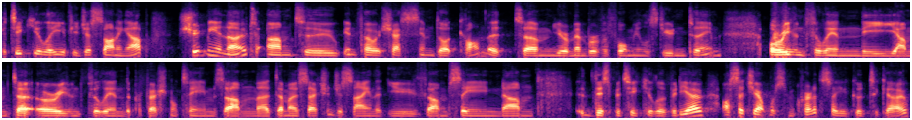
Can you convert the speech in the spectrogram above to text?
particularly if you're just signing up, shoot me a note um, to info at chassissim.com that um, you're a member of a Formula student team, or even fill in the um, or even fill in the professional team's um, uh, demo section, just saying that you've um, seen um, this particular video. I'll set you up with some credits so you're good to go,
